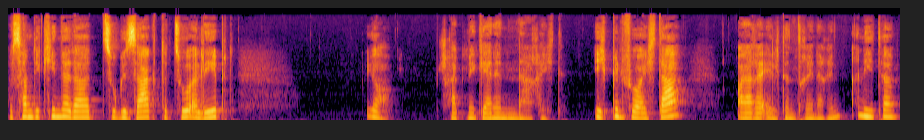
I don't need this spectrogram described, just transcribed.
was haben die Kinder dazu gesagt, dazu erlebt? Ja, schreibt mir gerne eine Nachricht. Ich bin für euch da, eure Elterntrainerin Anita.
